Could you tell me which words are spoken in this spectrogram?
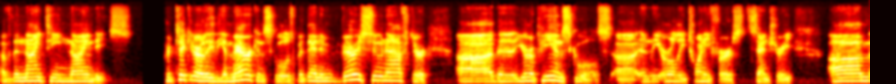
of the 1990s particularly the American schools, but then very soon after, uh, the European schools uh, in the early 21st century. Um,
